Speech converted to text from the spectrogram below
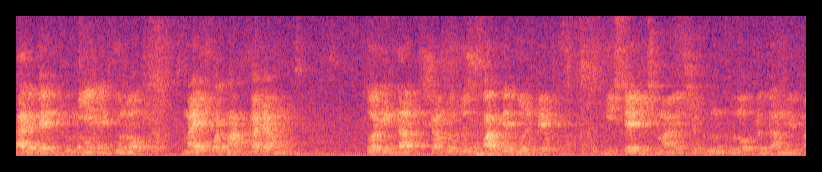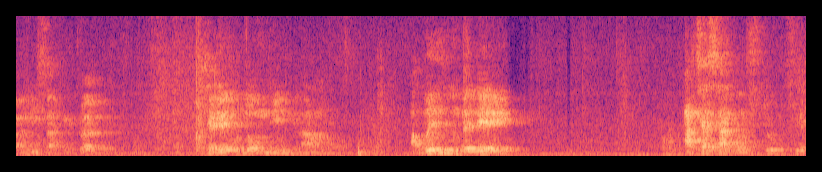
care pentru mine, cu un ochi mai format, care am orientat și am văzut foarte multe biserici mari, începând cu Notre-Dame de Paris, cred că celebrul domn din Milan, având în vedere această construcție,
